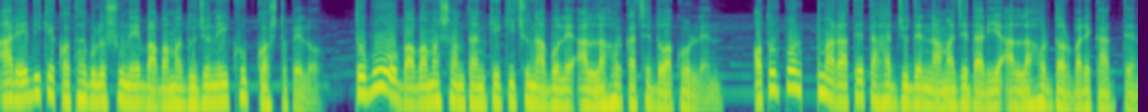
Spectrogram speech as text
আর এদিকে কথাগুলো শুনে বাবা মা দুজনেই খুব কষ্ট পেল। তবুও বাবা মা সন্তানকে কিছু না বলে আল্লাহর কাছে দোয়া করলেন। অতঃপর মা রাতে তাহাজ্জুদের নামাজে দাঁড়িয়ে আল্লাহর দরবারে কাঁদতেন।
